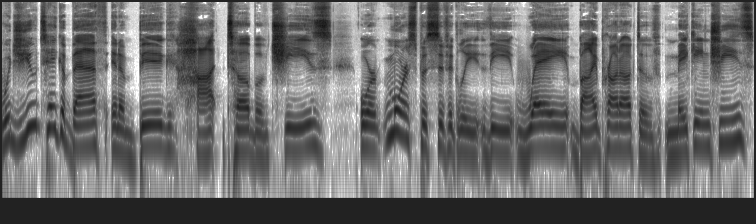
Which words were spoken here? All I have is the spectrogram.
Would you take a bath in a big hot tub of cheese? Or more specifically, the whey byproduct of making cheese?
